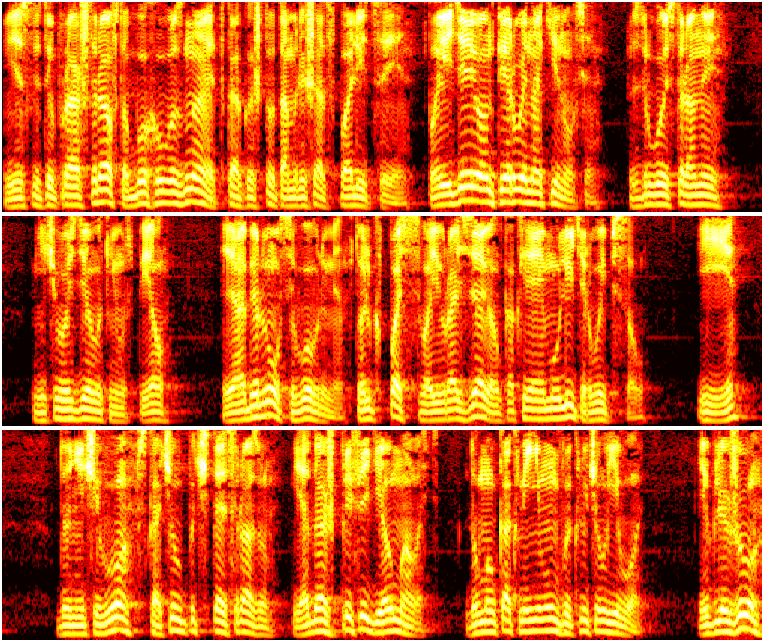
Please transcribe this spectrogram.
Если ты про штраф, то бог его знает, как и что там решат в полиции. По идее, он первый накинулся. С другой стороны, ничего сделать не успел. Я обернулся вовремя, только пасть свою раззявил, как я ему литер выписал. И? Да ничего, вскочил, почитай сразу. Я даже прифигел малость. Думал, как минимум выключил его. И гляжу,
